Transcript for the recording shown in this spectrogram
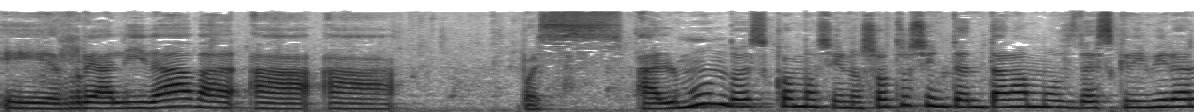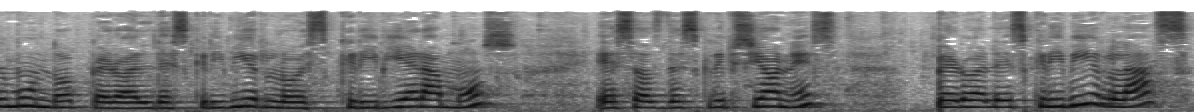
eh, realidad a, pues al mundo. Es como si nosotros intentáramos describir el mundo, pero al describirlo escribiéramos esas descripciones, pero al escribirlas,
